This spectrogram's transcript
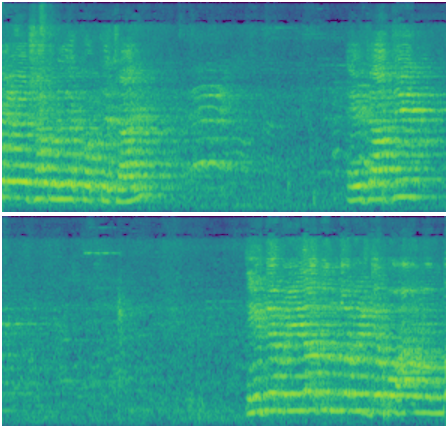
বিনয়ের সাথে উল্লেখ করতে চাই, এই জাতির ঈদে মিলাদুন্নবীর যে মহানন্দ,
